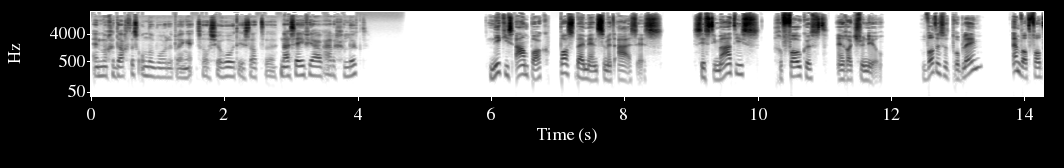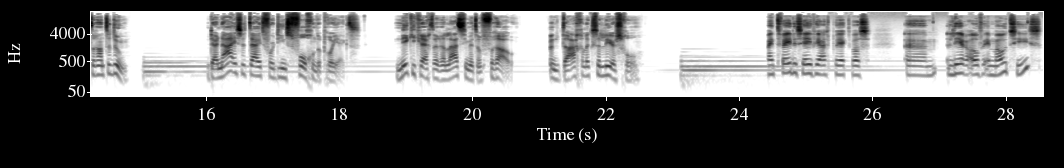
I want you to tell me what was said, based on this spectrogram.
en mijn gedachten onder woorden brengen. Zoals je hoort is dat na zeven jaar aardig gelukt. Nicky's aanpak past bij mensen met ASS. Systematisch, gefocust en rationeel. Wat is het probleem en wat valt eraan te doen? Daarna is het tijd voor diens volgende project. Nicky krijgt een relatie met een vrouw. Een dagelijkse leerschool. Mijn tweede zevenjaarsproject was um, leren over emoties.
